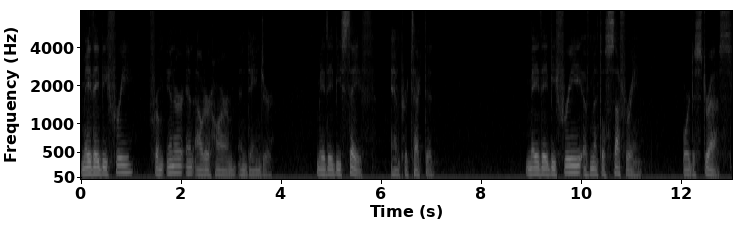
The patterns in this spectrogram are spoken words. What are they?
May they be free from inner and outer harm and danger. May they be safe and protected. May they be free of mental suffering or distress.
